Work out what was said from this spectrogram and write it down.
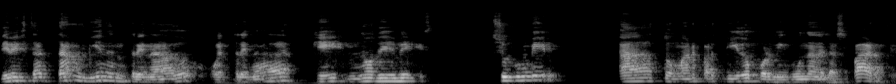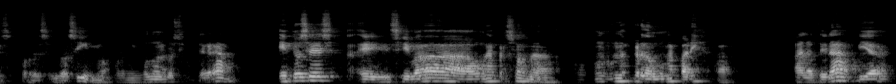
debe estar tan bien entrenado o entrenada que no debe sucumbir a tomar partido por ninguna de las partes, por decirlo así, ¿no? Por ninguno de los integrantes. Entonces, eh, si va una persona, una, perdón, una pareja a la terapia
